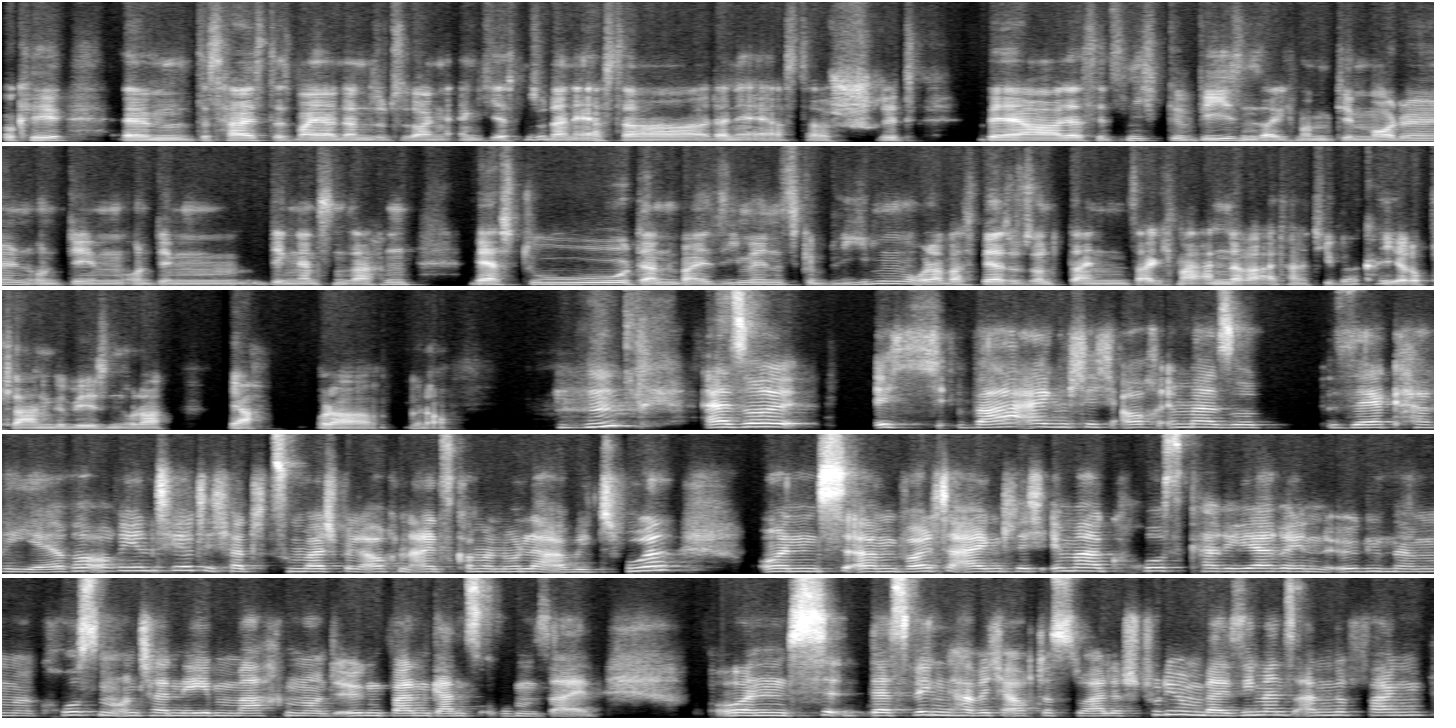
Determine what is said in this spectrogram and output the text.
okay, ähm, das heißt, das war ja dann sozusagen eigentlich erstmal so dein erster, dein erster Schritt. Wäre das jetzt nicht gewesen, sage ich mal, mit dem Modeln und dem und dem den ganzen Sachen, wärst du dann bei Siemens geblieben oder was wäre so sonst dein, sage ich mal, anderer alternativer Karriereplan gewesen oder ja, oder genau. Mhm. Also ich war eigentlich auch immer so sehr karriereorientiert. Ich hatte zum Beispiel auch ein 1,0 Abitur und ähm, wollte eigentlich immer Großkarriere in irgendeinem großen Unternehmen machen und irgendwann ganz oben sein. Und deswegen habe ich auch das duale Studium bei Siemens angefangen.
